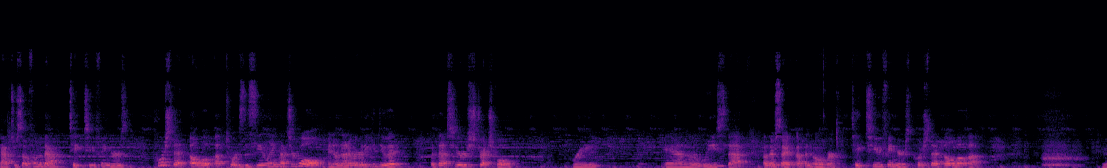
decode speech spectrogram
Pat yourself on the back, take two fingers, push that elbow up towards the ceiling. That's your goal. I know not everybody could do it, but that's your stretch goal. Breathe and release that. Other side, up and over. Take two fingers, push that elbow up. Good.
